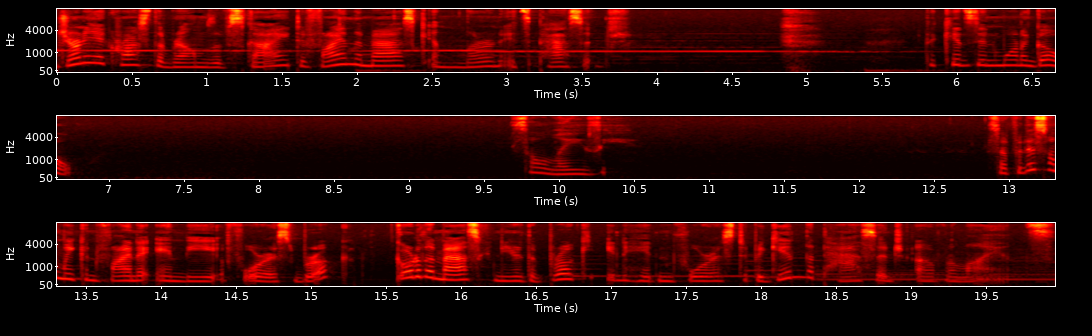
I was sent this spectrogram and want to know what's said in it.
Journey across the realms of sky to find the mask and learn its passage. the kids didn't want to go. So lazy. So for this one, we can find it in the Forest Brook. Go to the mask near the brook in Hidden Forest to begin the passage of reliance.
